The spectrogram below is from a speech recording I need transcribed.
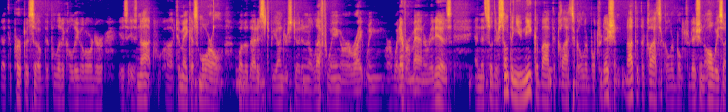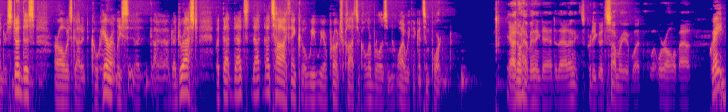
that the purpose of the political legal order is, is not uh, to make us moral, whether that is to be understood in a left wing or a right wing or whatever manner it is. And that, so there's something unique about the classical liberal tradition. Not that the classical liberal tradition always understood this or always got it coherently uh, addressed, but that, that's, that, that's how I think we, we approach classical liberalism and why we think it's important. Yeah, I don't have anything to add to that. I think it's a pretty good summary of what, what we're all about. Great.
